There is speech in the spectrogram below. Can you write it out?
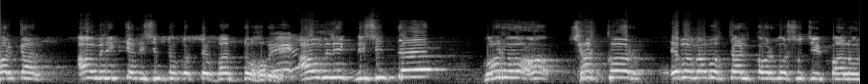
সরকার আওয়ামী লীগকে নিষিদ্ধ করতে বাধ্য হবে। আওয়ামী লীগ নিষিদ্ধে গণ স্বাক্ষর এবং অবস্থান কর্মসূচি পালন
